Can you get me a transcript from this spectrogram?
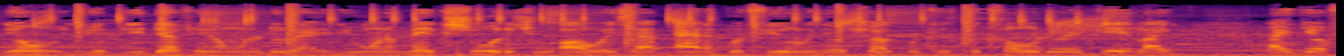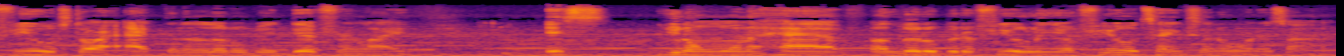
You, you, you definitely don't want to do that. You want to make sure that you always have adequate fuel in your truck because the colder it get, like like your fuel start acting a little bit different. Like it's you don't want to have a little bit of fuel in your fuel tanks in the wintertime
